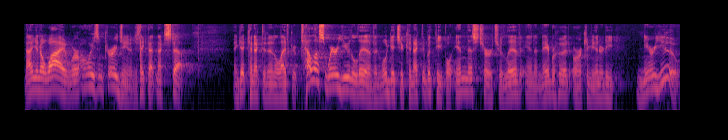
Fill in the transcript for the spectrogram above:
Now you know why we're always encouraging you to take that next step and get connected in a life group. Tell us where you live, and we'll get you connected with people in this church who live in a neighborhood or a community near you.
